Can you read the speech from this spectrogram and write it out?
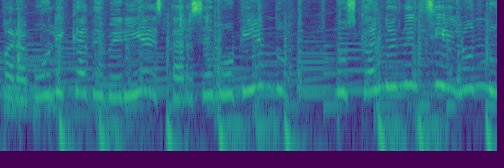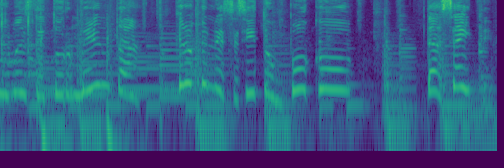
Parabólica debería estarse moviendo, buscando en el cielo nubes de tormenta. Creo que necesito un poco de aceite.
